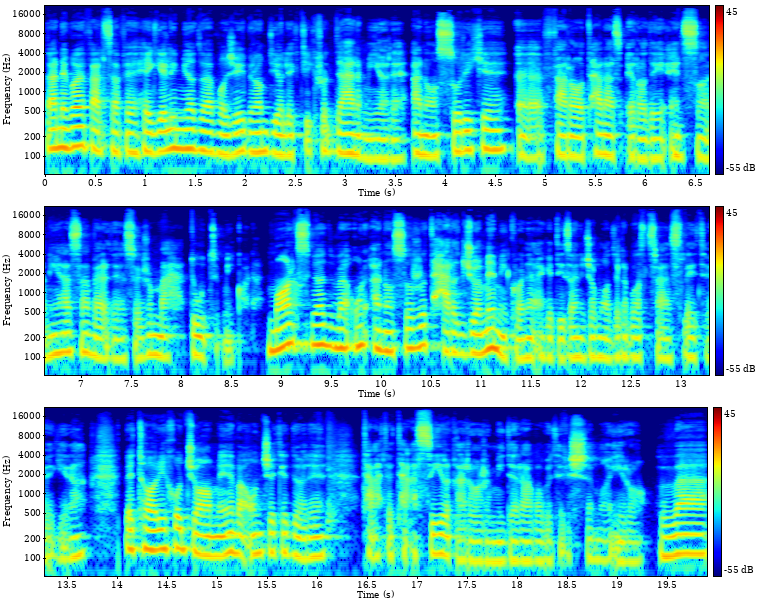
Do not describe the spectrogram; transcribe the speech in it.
در نگاه فلسفه هگلی میاد و واژه‌ای به نام دیالکتیک رو در میاره. عناصری که فراتر از اراده انسانی هستن و اراده انسانی رو محدود می‌کنه مارکس میاد و اون عناصر رو ترجمه می‌کنه. اگه دیزاین اینجا مدل باز ترنسلیت بگیرم. به تاریخ و جامعه و اونچه که داره تحت تاثیر قرار میده روابط اجتماعی رو. و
